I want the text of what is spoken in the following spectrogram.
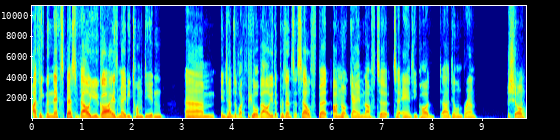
I think the next best value guy is maybe Tom Dearden um, in terms of like pure value that presents itself, but I'm not game enough to to anti pod uh, Dylan Brown. For sure.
